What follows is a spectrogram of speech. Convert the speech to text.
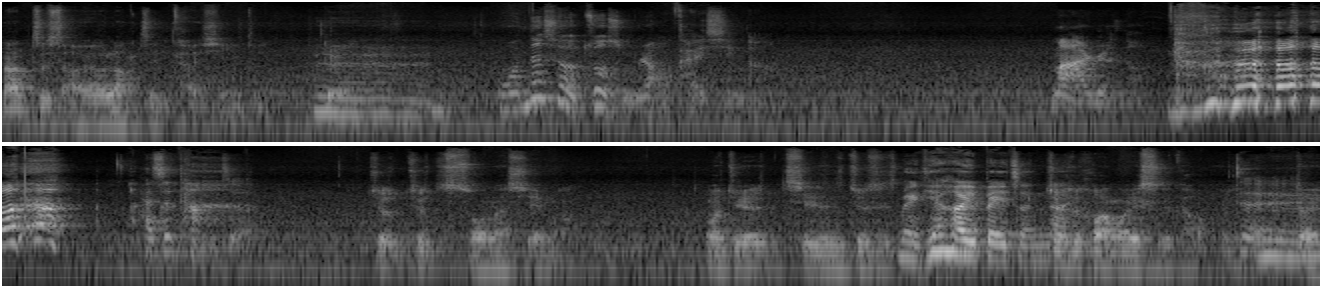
那至少要让自己开心一点。对。嗯嗯我那时候有做什么让我开心啊？骂人哦，还是躺着？就就说那些嘛，我觉得其实就是每天喝一杯真的，就是换位思考。对对，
